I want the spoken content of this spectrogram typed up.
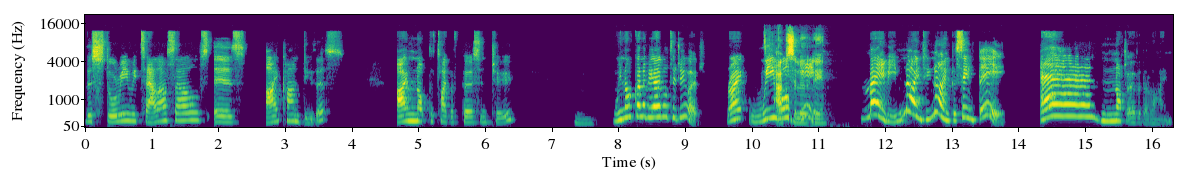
the story we tell ourselves is I can't do this. I'm not the type of person to. Mm. We're not going to be able to do it, right? We will absolutely maybe 99% there and not over the line.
